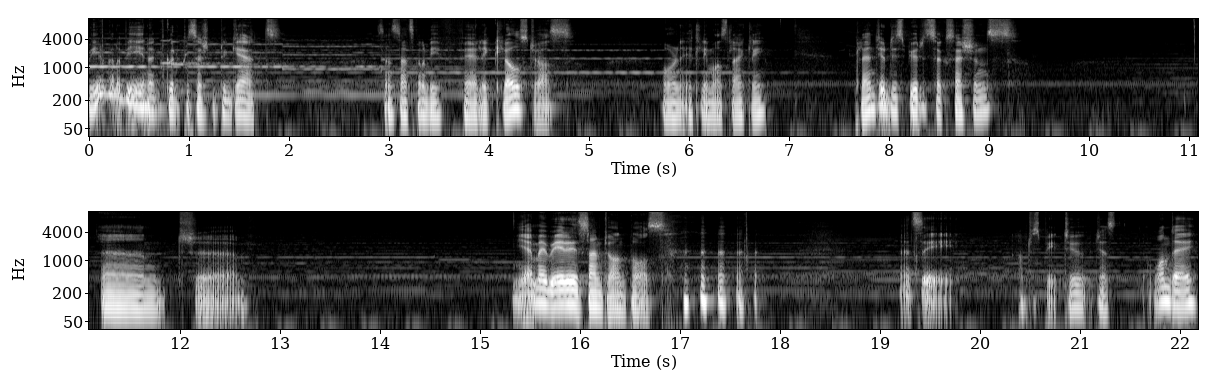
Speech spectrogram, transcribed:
we are going to be in a good position to get. Since that's going to be fairly close to us. Or in Italy, most likely. Plenty of disputed successions. And... Uh, yeah, maybe it is time to unpause. Let's see. Up to speed 2, just one day.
